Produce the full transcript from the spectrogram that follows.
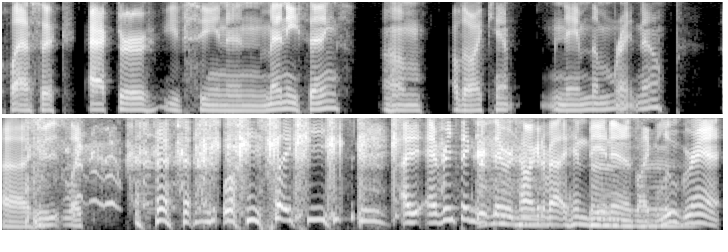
classic actor you've seen in many things. Um, although I can't name them right now. Uh, he like, well, he's like he's I, everything that they were talking about him being in is like Lou Grant,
